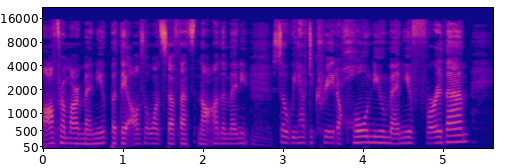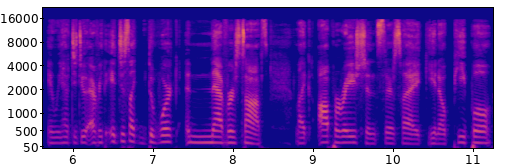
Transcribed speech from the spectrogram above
off from our menu, but they also want stuff that's not on the menu. Mm. So we have to create a whole new menu for them and we have to do everything. It just like the work never stops. Like operations, there's like, you know, people,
